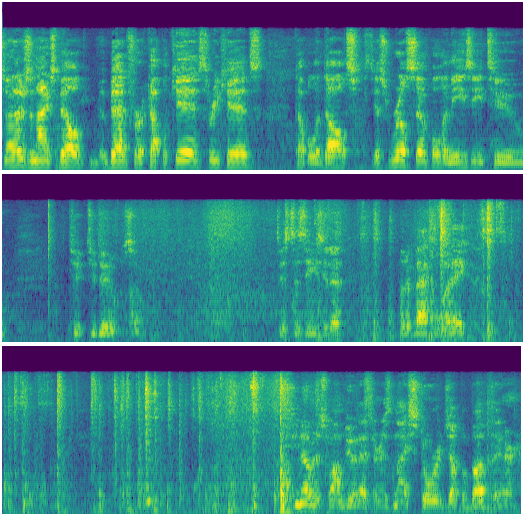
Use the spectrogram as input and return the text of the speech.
So there's a nice bed, bed for a couple kids, three kids, a couple adults. Just real simple and easy to, to, to do. So just as easy to put it back away. If you notice while I'm doing that, there is nice storage up above there.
